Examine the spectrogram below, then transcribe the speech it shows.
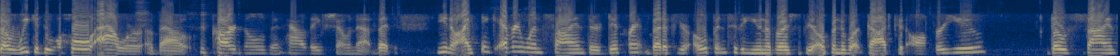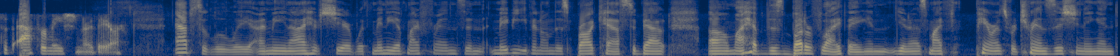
so we could do a whole hour about cardinals and how they've shown up. But you know, I think everyone's signs are different. But if you're open to the universe, if you're open to what God could offer you, those signs of affirmation are there. Absolutely. I mean, I have shared with many of my friends, and maybe even on this broadcast, about um, I have this butterfly thing, and you know, as my f- parents were transitioning and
